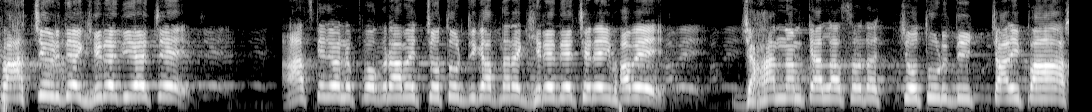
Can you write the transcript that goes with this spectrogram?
প্রাচীর দিয়ে ঘিরে দিয়েছে। আজকে যেমন প্রোগ্রামের চতুর্দিকে আপনারা ঘিরে দিয়েছেন এইভাবে জাহান নামকে আল্লাহ সুবাহ চতুর্দিক চারিপাশ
